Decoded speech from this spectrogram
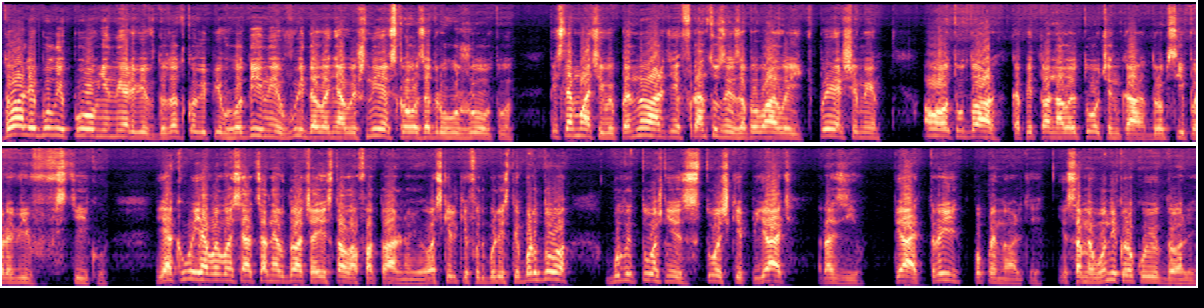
Далі були повні нервів, додаткові півгодини, видалення Вишневського за другу жовту. Після матчів і пенальті французи забивали й першими, а от удар капітана Литовченка дробсі перевів в стійку. Як виявилося, ця невдача і стала фатальною, оскільки футболісти Бордо були точні з точки 5 разів. 5-3 по пенальті. І саме вони крокують далі.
